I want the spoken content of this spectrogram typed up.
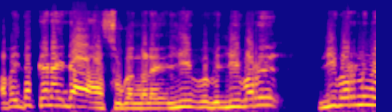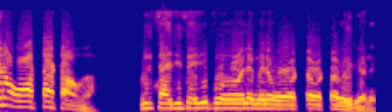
അപ്പൊ ഇതൊക്കെയാണ് അതിന്റെ അസുഖങ്ങൾ. ലിവർ ലിവറിന് ഇങ്ങനെ ഓട്ടാട്ടാവുക. ഒരു തരി തരി പോലെ ഇങ്ങനെ ഓട്ട ഓട്ട വരികയാണ്.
